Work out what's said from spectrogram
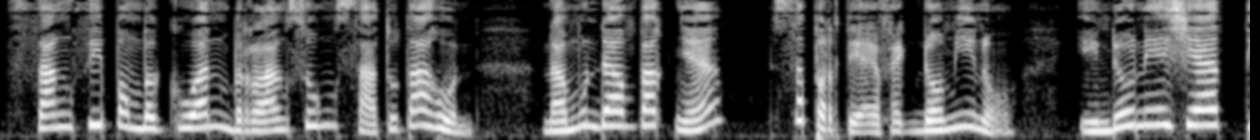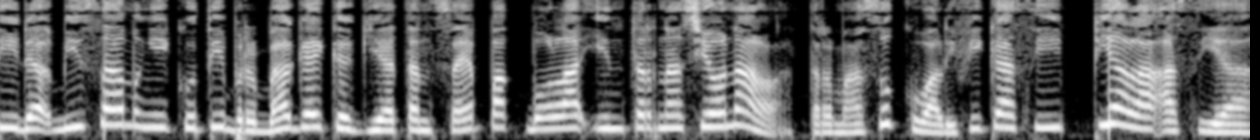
Sanksi pembekuan berlangsung satu tahun, namun dampaknya seperti efek domino, Indonesia tidak bisa mengikuti berbagai kegiatan sepak bola internasional, termasuk kualifikasi Piala Asia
